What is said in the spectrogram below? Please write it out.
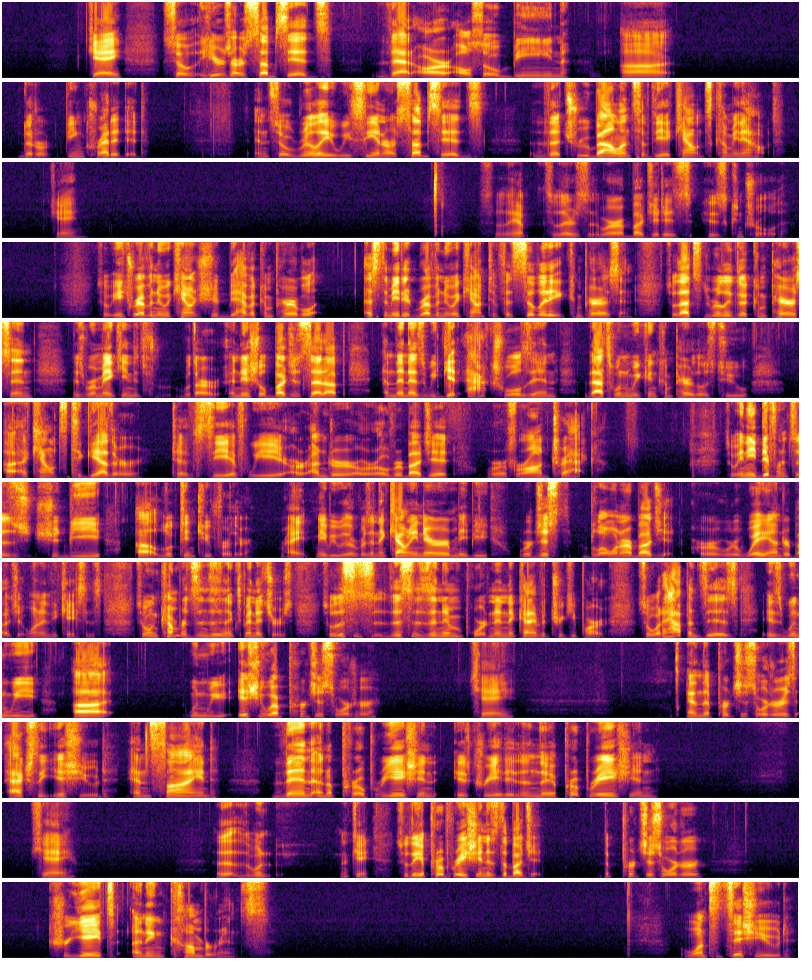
Okay, so here's our subsids that are also being uh, that are being credited. And so really we see in our subsids the true balance of the accounts coming out. Okay. So yep, so there's where our budget is is controlled. So each revenue account should have a comparable estimated revenue account to facilitate comparison. So that's really the comparison is we're making with our initial budget setup and then as we get actuals in that's when we can compare those two uh, accounts together to see if we are under or over budget or if we're on track. So any differences should be uh, looked into further, right? Maybe there was an accounting error, maybe we're just blowing our budget or we're way under budget one of the cases. So encumbrances and expenditures. So this is this is an important and a kind of a tricky part. So what happens is is when we uh, when we issue a purchase order okay and the purchase order is actually issued and signed then an appropriation is created. And the appropriation Okay. Uh, when, okay, so the appropriation is the budget. The purchase order creates an encumbrance. Once it's issued,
